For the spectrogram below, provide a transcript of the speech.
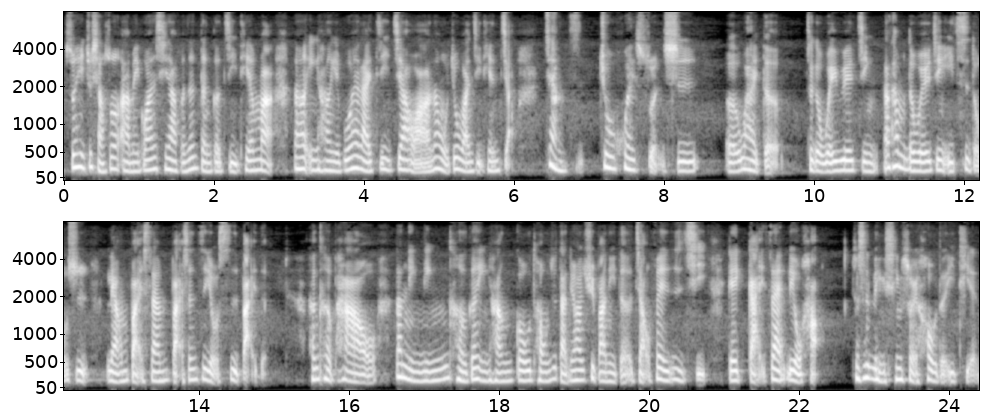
所以就想说啊，没关系啊，反正等个几天嘛，那银行也不会来计较啊，那我就晚几天缴，这样子就会损失额外的。这个违约金，那他们的违约金一次都是两百、三百，甚至有四百的，很可怕哦。那你宁可跟银行沟通，就打电话去把你的缴费日期给改在六号，就是 领薪水后的一天。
